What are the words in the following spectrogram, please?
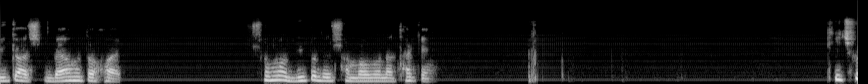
বিকাশ ব্যাহত হয়। সম বিপদের সম্ভাবনা থাকে। কিছু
